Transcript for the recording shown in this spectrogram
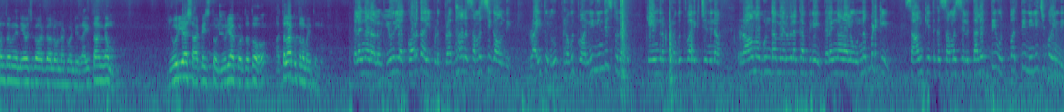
పంతొమ్మిది నియోజకవర్గాల్లో ఉన్నటువంటి రైతాంగం యూరియా షార్టేజ్తో యూరియా కొరతతో అతలాకుతలమవుతుంది తెలంగాణలో యూరియా కొరత ఇప్పుడు ప్రధాన సమస్యగా ఉంది. రైతులు ప్రభుత్వాన్ని నిందిస్తున్నారు. కేంద్ర ప్రభుత్వానికి చెందిన రామగుండం ఎరువుల కంపెనీ తెలంగాణలో ఉన్నప్పటికీ సాంకేతిక సమస్యలు తలెత్తి ఉత్పత్తి నిలిచిపోయింది.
